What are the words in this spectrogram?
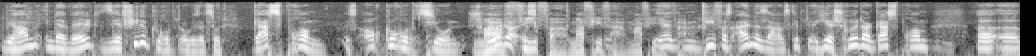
Wir haben in der Welt sehr viele korrupte Organisationen. Gazprom ist auch Korruption. Ma Schröder ist FIFA, Ma FIFA, Ma ja, FIFA. FIFA ist eine Sache. Es gibt hier Schröder, Gazprom, äh, äh,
